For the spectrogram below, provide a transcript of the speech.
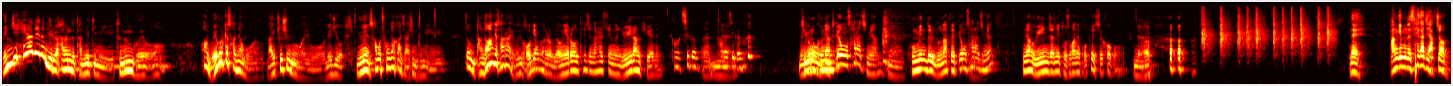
왠지 해야 되는 일을 하는 듯한 느낌이 드는 거예요. 아, 왜 그렇게 사냐고. 나이 70 먹어가지고. 내지 유엔 사무총장까지 하신 분이 좀 당당하게 살아요. 이거. 거기야말로 명예로운 퇴진을 할 수 있는 유일한 기회네. 어 지금 바로 네. 지금. 지금 그냥? 뿅 사라지면 네. 국민들 눈앞에 뿅 사라지면 그냥 위인전이 도서관에 꼽혀 있을 거고. 네. 네. 반기문의 세 가지 약점을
